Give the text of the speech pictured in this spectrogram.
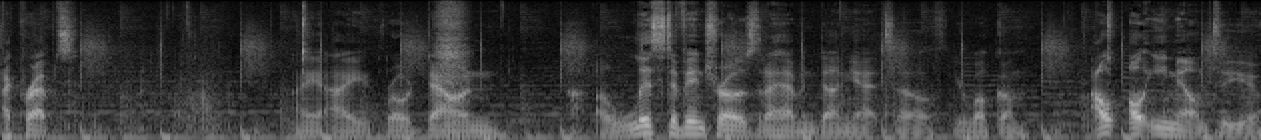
I prepped. I I wrote down a list of intros that I haven't done yet, so you're welcome. I'll I'll email them to you.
